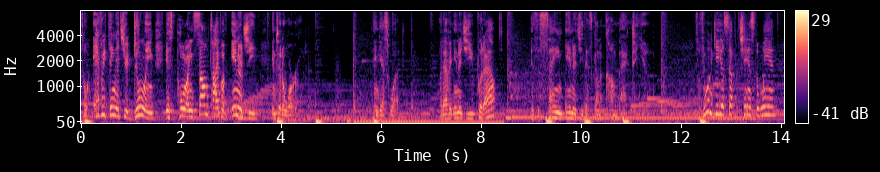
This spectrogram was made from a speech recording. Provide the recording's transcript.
So everything that you're doing is pouring some type of energy into the world. And guess what? Whatever energy you put out is the same energy that's going to come back to you. So if you want to give yourself a chance to win,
